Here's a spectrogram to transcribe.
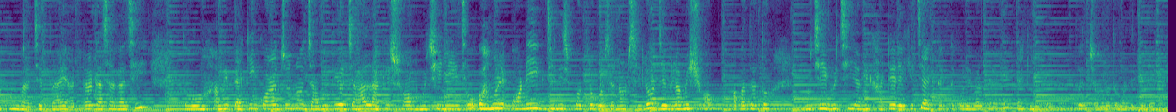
এখন বাজছে প্রায় আটটার কাছাকাছি। তো আমি প্যাকিং করার জন্য যাবতীয় যা লাগে সব গুছিয়ে নিয়েছি। ও আমার অনেক জিনিসপত্র গোছানোর ছিল, যেগুলো আমি সব আপাতত গুছিয়ে গুছিয়ে আমি খাটে রেখেছি, একটা একটা করে এবার ব্যাগে প্যাকিং করব। তো চলো তোমাদেরকে দেখাই।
